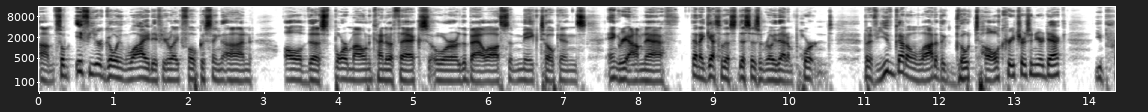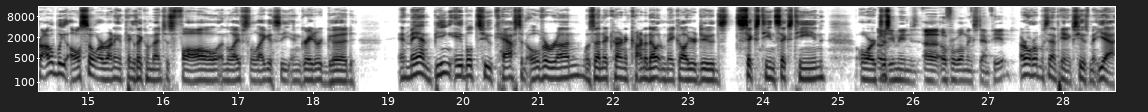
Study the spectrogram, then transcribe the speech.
Um, so if you're going wide, if you're like focusing on all of the Spore Mound kind of effects or the Baloths that make tokens, Angry Omnath, then I guess this this isn't really that important. But if you've got a lot of the go tall creatures in your deck, you probably also are running things like Momentous Fall and Life's Legacy and Greater Good. And man, being able to cast an overrun with Zendikar and Incarnate out and make all your dudes 16 16 or Oh, just you mean uh, Overwhelming Stampede? or Overwhelming Stampede, excuse me, yeah.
